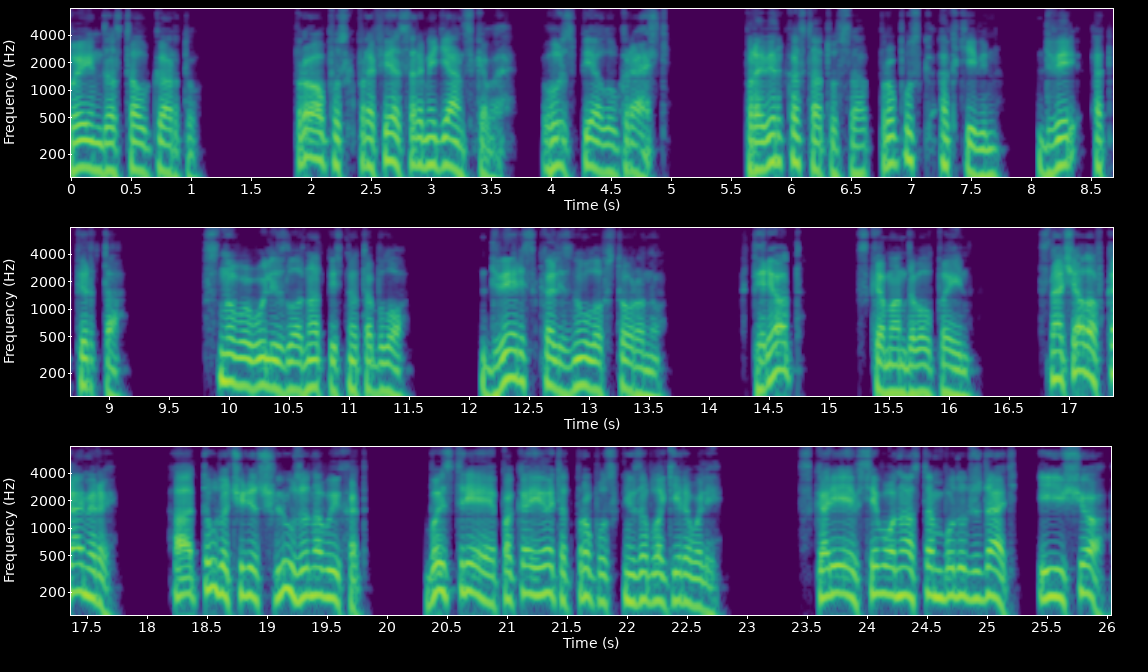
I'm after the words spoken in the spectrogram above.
Пейн достал карту. «Пропуск профессора Медянского. Успел украсть». Проверка статуса. Пропуск активен. Дверь отперта. Снова вылезла надпись на табло. Дверь скользнула в сторону. «Вперед!» — скомандовал Пейн. «Сначала в камеры, а оттуда через шлюзы на выход. Быстрее, пока и этот пропуск не заблокировали. Скорее всего, нас там будут ждать. И еще,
